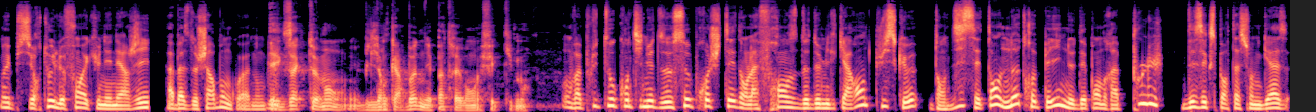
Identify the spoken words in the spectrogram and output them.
Oui, puis surtout, ils le font avec une énergie à base de charbon, quoi. Donc... Exactement. Le bilan carbone n'est pas très bon, effectivement on va plutôt continuer de se projeter dans la France de 2040, puisque dans 17 ans, notre pays ne dépendra plus des exportations de gaz.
